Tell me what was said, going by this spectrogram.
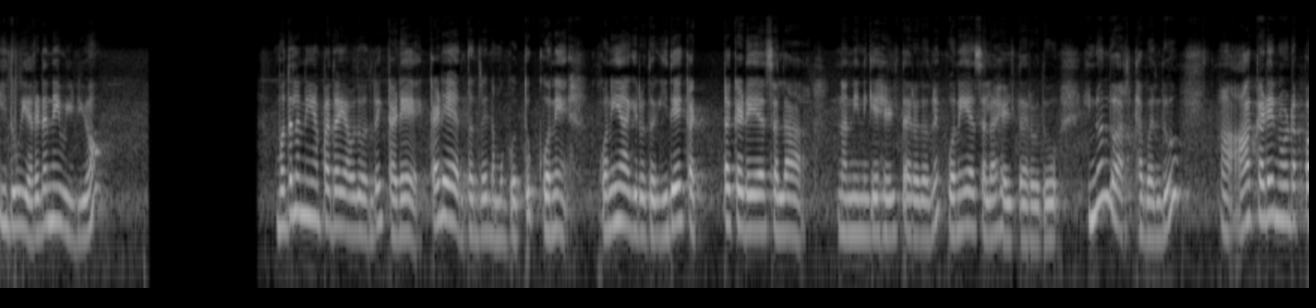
ಇದು ಎರಡನೇ ವಿಡಿಯೋ. ಮೊದಲನೆಯ ಪದ ಯಾವುದು ಅಂದರೆ ಕಡೆ. ಕಡೆ ಅಂತಂದರೆ ನಮಗೆ ಗೊತ್ತು ಕೊನೆ. ಕೊನೆಯಾಗಿರೋದು ಇದೇ ಕಟ್ಟ ಕಡೆಯ ಸಲ ನಾನು ನಿನಗೆ ಹೇಳ್ತಾ ಇರೋದು ಅಂದರೆ ಕೊನೆಯ ಸಲ ಹೇಳ್ತಾ ಇರೋದು. ಇನ್ನೊಂದು ಅರ್ಥ ಬಂದು ಆ, ಕಡೆ ನೋಡಪ್ಪ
